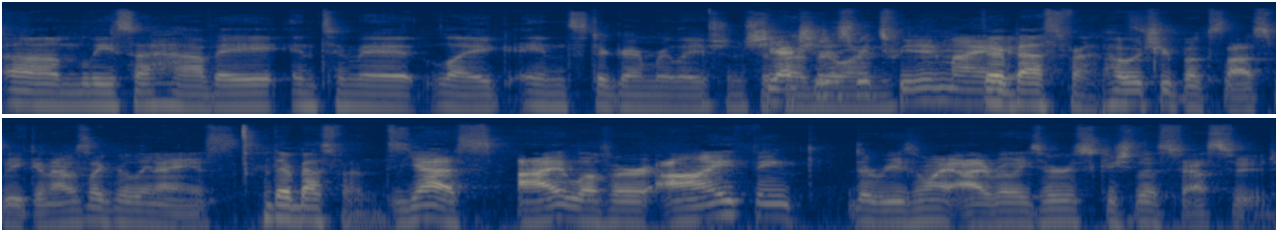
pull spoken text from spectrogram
um, Lisa have a intimate like Instagram relationship. she actually everyone. just retweeted my They're best friends. poetry books last week, and that was like really nice. They're best friends. Yes, I love her. I think the reason why I relate to her is because she loves fast food,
